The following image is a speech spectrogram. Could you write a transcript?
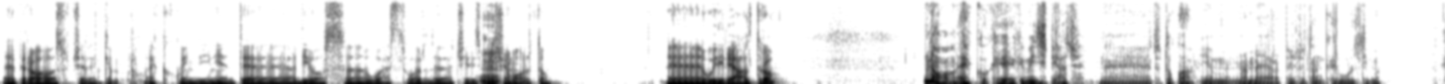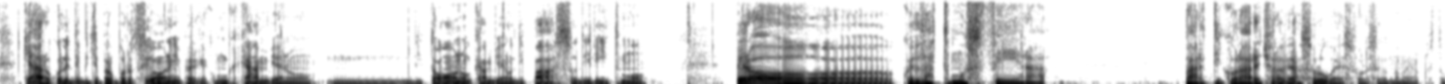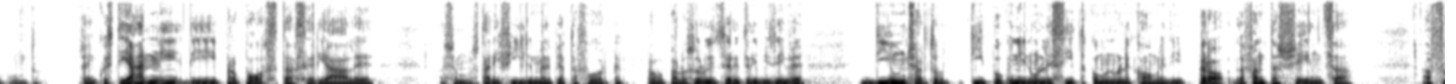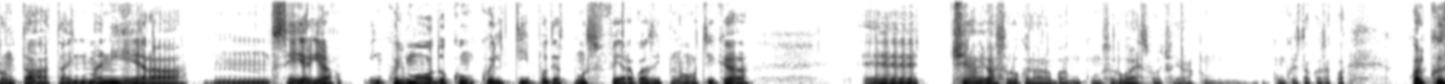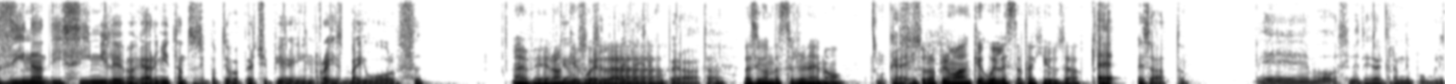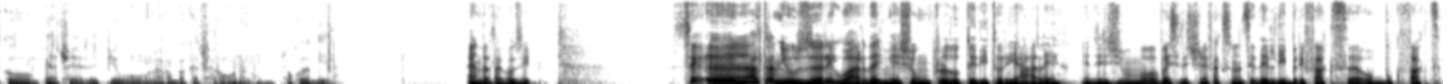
Eh, però succede anche a loro. Ecco, quindi niente, eh, adios Westworld, eh, ci dispiace molto. Eh, vuoi dire altro? No, ecco che, che mi dispiace. È tutto qua. Io- a me era piaciuta anche l'ultima. Chiaro, con le debite proporzioni, perché comunque cambiano mh, di tono, cambiano di passo, di ritmo. Però quell'atmosfera particolare ce l'aveva solo Westworld, secondo me, a questo punto. Cioè, in questi anni di proposta seriale, lasciamo stare i film, le piattaforme, proprio parlo solo di serie televisive di un certo tipo, quindi non le sitcom, non le comedy, però la fantascienza affrontata in maniera mh, seria, in quel modo, con quel tipo di atmosfera quasi ipnotica, eh, ce l'aveva solo quella roba, solo Westworld c'era con, con questa cosa qua. Qualcosina di simile magari ogni tanto si poteva percepire in Raised by Wolves, È vero, che anche so poi l'hai quella... recuperata. La seconda stagione no. Ok. Solo la prima, anche quella è stata chiusa. Eh, esatto. E boh, si vede che al grande pubblico piace di più la roba cacciarona, non so cosa dire. È andata così. Se, eh, altra news riguarda invece un prodotto editoriale. E dici, ma voi siete Cinefax, non siete Librifax o Bookfax?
